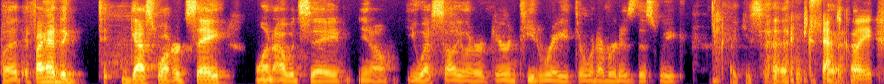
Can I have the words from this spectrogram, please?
but if i had to t- guess one or say one i would say you know us cellular guaranteed rate or whatever it is this week like you said Exactly.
